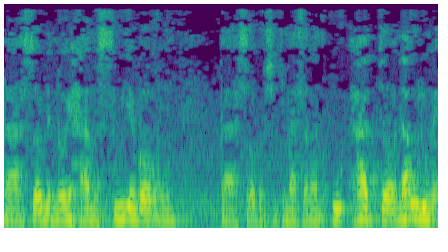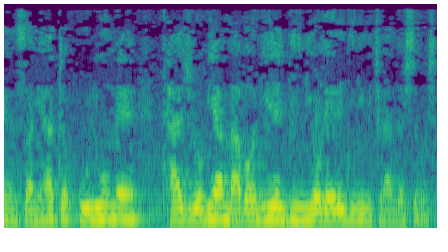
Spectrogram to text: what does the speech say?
بحثا به نوعی همسوی با اون بحثا باشه که مثلا حتی نه علوم انسانی حتی علوم تجربی هم مبانی دینی و غیر دینی می‌تونن داشته باشن.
